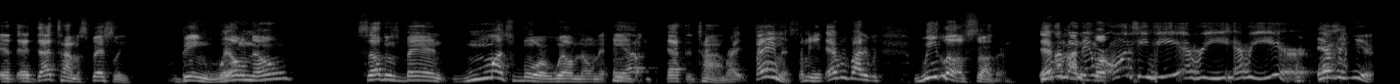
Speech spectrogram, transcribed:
at, at that time, especially being well known. Southern's band much more well known than yep. at the time, right? Famous. I mean, everybody. We love Southern. Everybody I mean, they were on TV every every year. Every year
